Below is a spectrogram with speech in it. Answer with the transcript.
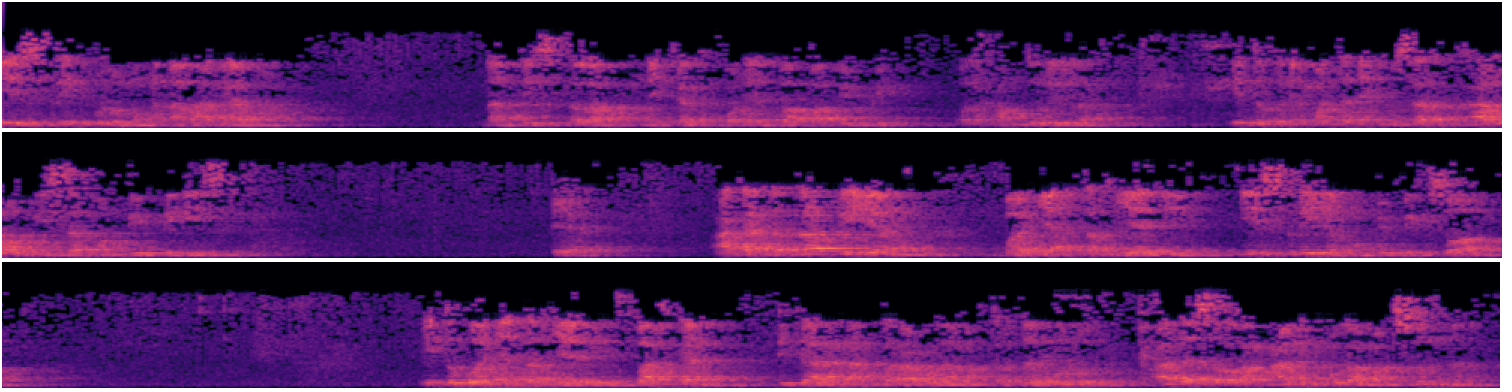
istri belum mengenal agama. Nanti setelah menikah kemudian bapak bimbing. Alhamdulillah itu kenikmatan yang besar kalau bisa membimbing istri. Ya. Akan tetapi yang banyak terjadi istri yang membimbing suami. Itu banyak terjadi bahkan di kalangan para ulama terdahulu ada seorang alim ulama sunnah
